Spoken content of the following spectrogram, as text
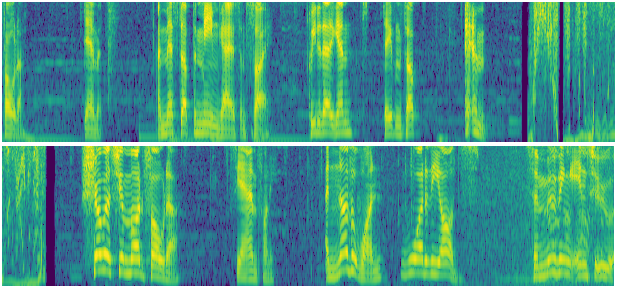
Folder. Damn it. I messed up the meme, guys. I'm sorry. Can we do that again? Just take it from the top. Show us your mod folder. See, I am funny. Another one. What are the odds? So moving into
